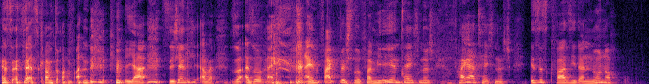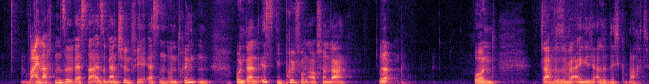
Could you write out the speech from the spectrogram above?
Das, das, kommt drauf an. Ja, sicherlich, aber so, also rein, rein faktisch, so familientechnisch, feiertechnisch, ist es quasi dann nur noch Weihnachten, Silvester, also ganz schön viel Essen und Trinken und dann ist die Prüfung auch schon da. Ja. Und dafür sind wir eigentlich alle nicht gemacht.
